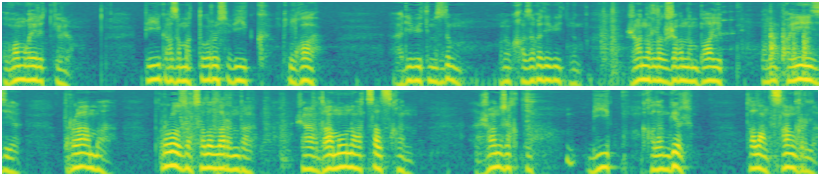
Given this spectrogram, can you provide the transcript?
қоғам қайраткері биік азаматтық өресі биік тұлға әдебиетіміздің мынау қазақ әдебиетінің жанрлық жағынан байып оның поэзия драма проза салаларында жаңағы дамуына атсалысқан жан жақты биік қаламгер талант сан қырлы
